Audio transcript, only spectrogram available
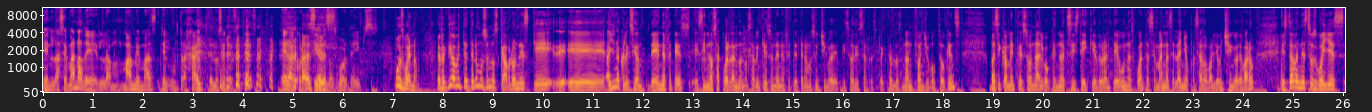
En la semana de la mame más del ultra hype de los NFTs, era cortesía de los Board Apes. Pues bueno, efectivamente tenemos unos cabrones que eh, eh, hay una colección de NFTs. eh, si no se acuerdan, no, no saben qué es un NFT, tenemos un chingo de episodios al respecto, los non-fungible tokens. Básicamente son algo que no existe y que durante unas cuantas semanas el año pasado valió un chingo de varo. Estaban estos güeyes,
